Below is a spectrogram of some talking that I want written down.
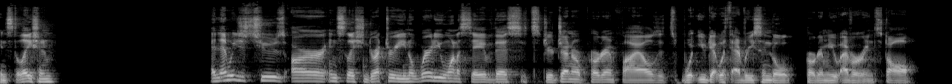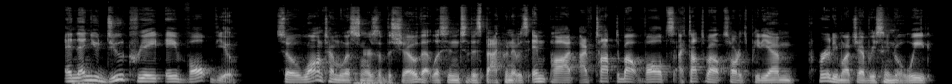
installation. And then we just choose our installation directory. You know, where do you want to save this? It's your general program files. It's what you get with every single program you ever install. And then you do create a vault view. So, long-time listeners of the show that listened to this back when it was in pod, I've talked about vaults. I talked about SolidWorks PDM pretty much every single week.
